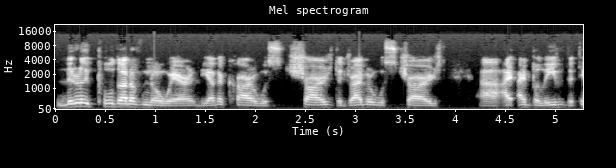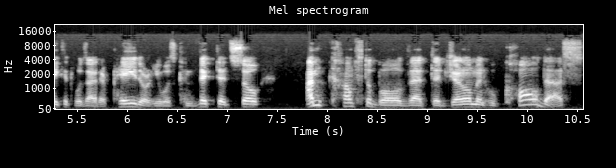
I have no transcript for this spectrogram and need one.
literally pulled out of nowhere. The other car was charged, the driver was charged. Uh, I, I believe the ticket was either paid or he was convicted. So I'm comfortable that the gentleman who called us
